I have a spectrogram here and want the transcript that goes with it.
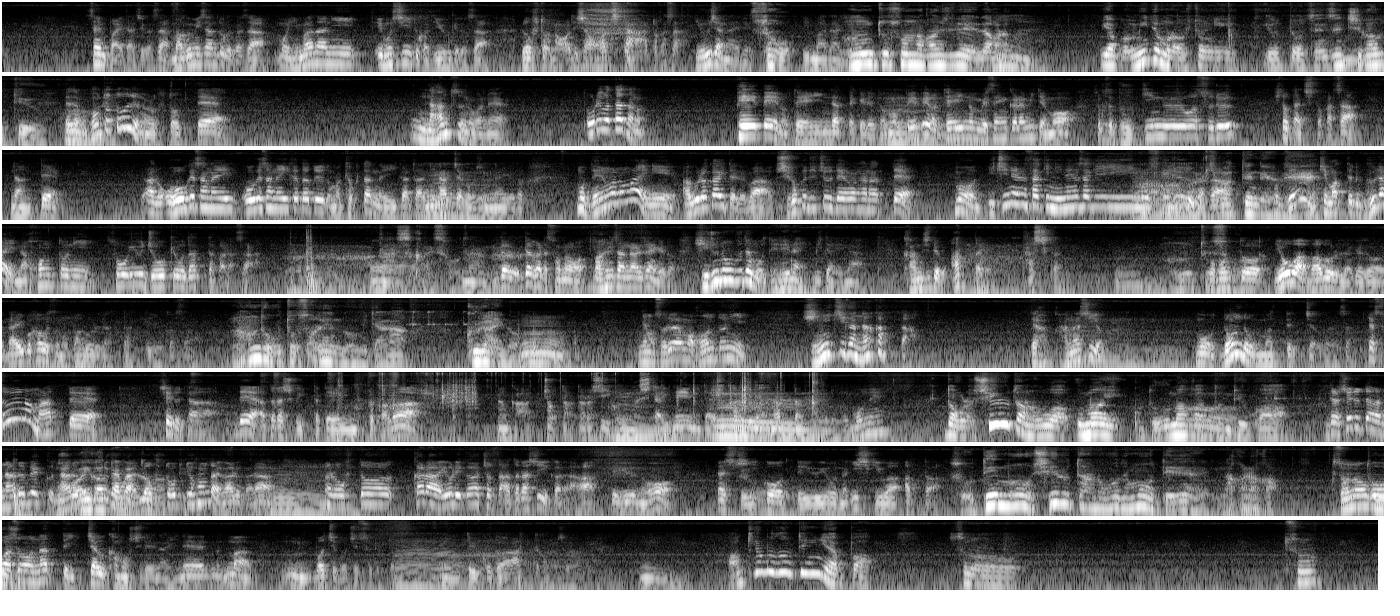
先輩たちがさまぐみさんとかがさもういまだに MC とかで言うけどさロフトのオーディション落ちたとかさ言うじゃないですか。そう。いまだに。本当そんな感じでだから、うん。やっぱ見てもらう人によっては全然違うっていう、いやでも本当当時のロフトってなんつうのかね俺はただのペーペーの店員だったけれども、うん。ペーペーの店員の目線から見てもそれこそブッキングをする人たちとかさなんてあの大げさな大げさな言い方というか、まあ、極端な言い方になっちゃうかもしれないけど、もう電話の前にあぐらかいてれば四六時中電話が鳴ってもう1年先2年先のスケジュールがさね。全部決まってるぐらいな本当にそういう状況だったからさうん。うん確かにそうだよな、だだからその真冬さんのあれじゃないけど昼の部でも出れないみたいな感じではあったよ。確かに、本当もう本にそうだ当世はバブルだけどライブハウスもバブルだったっていうかさ。なんで落とされんのみたいなぐらいの、うん。でもそれはもう本当に日にちがなかった。って話よ。もうどんどん埋まってっちゃうからさ。でそういうのもあってシェルターで新しく行った店員とかはなんかちょっと新しいことがしたいねみたいな感じにはなったんだけれどもね。だからシェルターの方はうまいことうまかったっていうか、だからシェルターはなるべくなるべくっぱロフトっていう本体があるから、うんまあ、ロフトからよりかはちょっと新しいからっていうのを出していこうっていうような意識はあった。そうでもシェルターの方でも出れないなかなか。その後はそうなっていっちゃうかもしれないね。まあ、うん、ぼちぼちすると。うん。うんっていうことはあったかもしれない、うん、秋山さん的にはやっぱそのその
